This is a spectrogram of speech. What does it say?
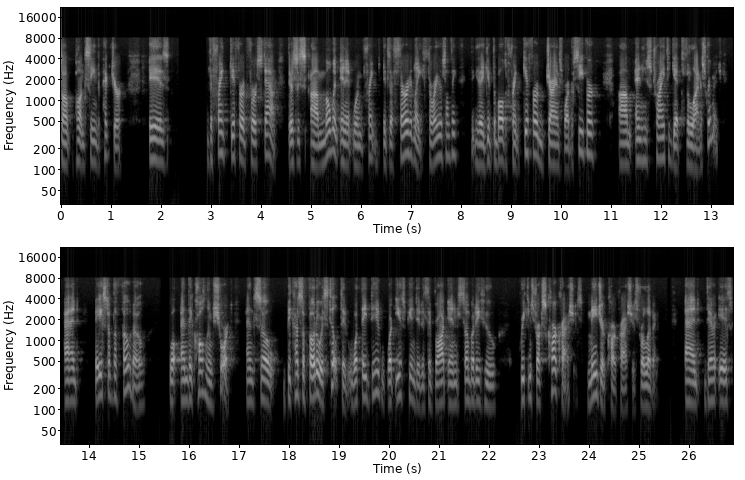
upon seeing the picture, is the Frank Gifford first down. There's this um, moment in it when Frank, it's a third and like three or something. They give the ball to Frank Gifford, Giants wide receiver, um, and he's trying to get to the line of scrimmage. And based on the photo, well, and they call him short. And so, because the photo is tilted, what they did, what ESPN did, is they brought in somebody who reconstructs car crashes, major car crashes for a living. And there is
